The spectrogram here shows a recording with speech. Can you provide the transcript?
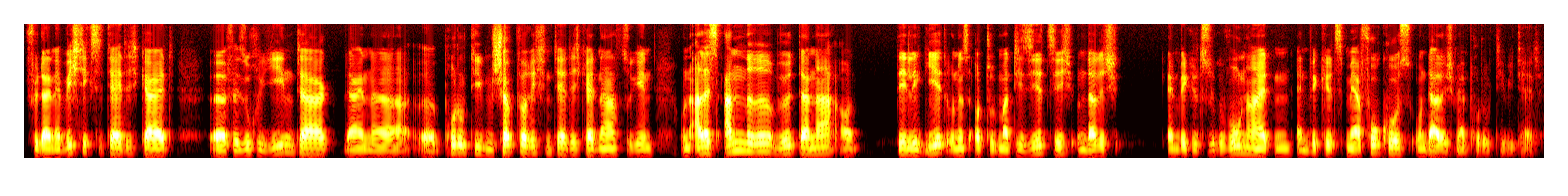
für deine wichtigste Tätigkeit, äh, versuche jeden Tag deiner äh, produktiven, schöpferischen Tätigkeit nachzugehen und alles andere wird danach delegiert und es automatisiert sich und dadurch entwickelst du Gewohnheiten, entwickelst mehr Fokus und dadurch mehr Produktivität.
